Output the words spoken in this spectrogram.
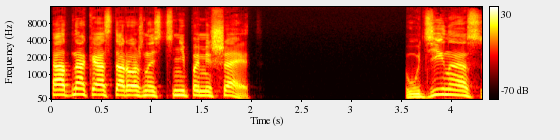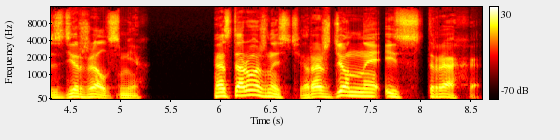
Однако осторожность не помешает. Удинас сдержал смех. Осторожность, рожденная из страха.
